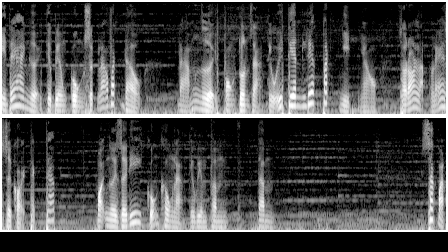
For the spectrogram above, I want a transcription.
Nhìn thấy hai người tiêu viêm cùng sực lão bắt đầu, đám người phong tôn giả tiểu ý tiên liếc mắt nhìn nhau, sau đó lặng lẽ rời khỏi thạch tháp. Mọi người rời đi cũng không làm tiêu viêm phân tâm. Sắc mặt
